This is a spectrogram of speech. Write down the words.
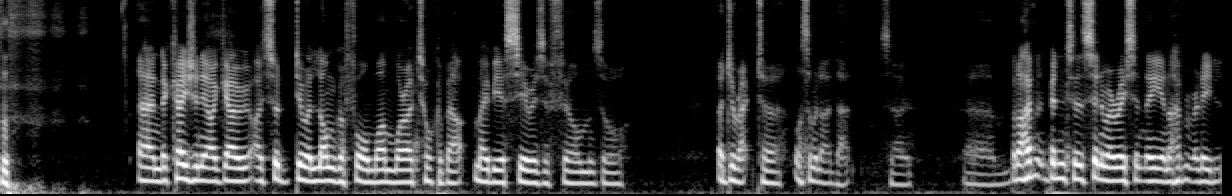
and occasionally I go, I sort of do a longer form one where I talk about maybe a series of films or a director or something like that. So, um, but I haven't been to the cinema recently, and I haven't really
